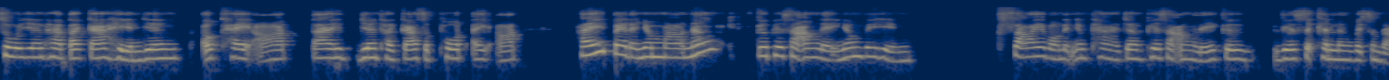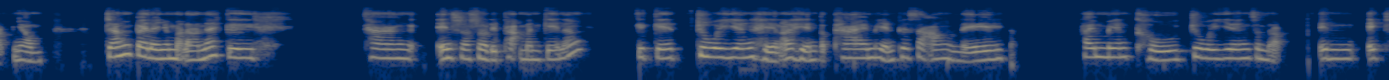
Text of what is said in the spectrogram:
សួរយើងថាតើការរៀនយើងអូខេអត់តែយើងត្រូវការ support អីអត់ហើយពេលដែលខ្ញុំមកហ្នឹងគឺភាសាអង់គ្លេសខ្ញុំវារៀនខ្សោយបងដូចខ្ញុំថាអញ្ចឹងភាសាអង់គ្លេសគឺ វា second language សម្រាប់ខ្ញុំអញ្ចឹងពេលដែលខ្ញុំមកដល់នេះគឺខាង international department គេហ្នឹងគឺគេជួយយើងរៀនឲ្យរៀនបន្ថែមរៀនភាសាអង់គ្លេសហើយមានគ្រូជួយយើងសម្រាប់ in each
